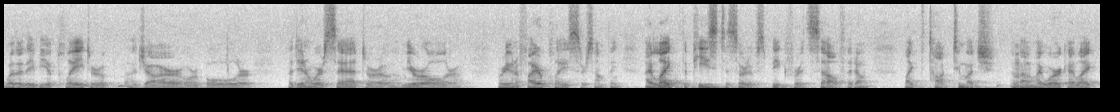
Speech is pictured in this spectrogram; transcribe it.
whether they be a plate or a, a jar or a bowl or a dinnerware set or a, a mural or, or even a fireplace or something, I like the piece to sort of speak for itself. I don't like to talk too much about Mhm. my work. I like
